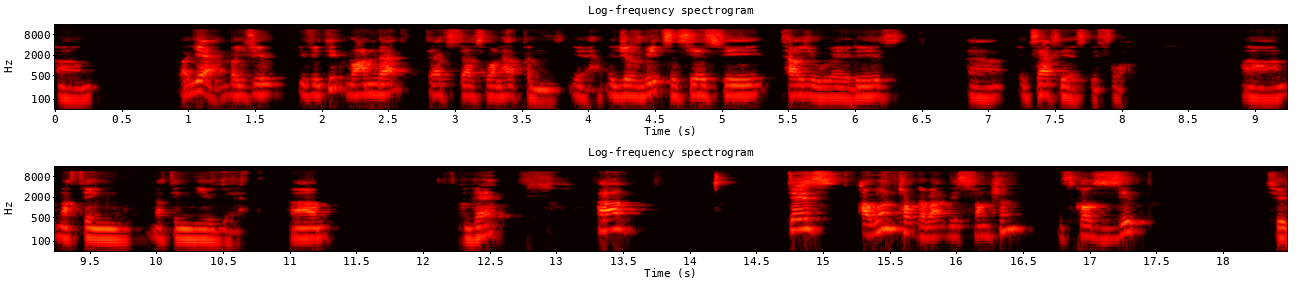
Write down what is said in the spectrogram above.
Um, but yeah, but if you if you did run that, that's that's what happens. Yeah, it just reads the CSV, tells you where it is, uh, exactly as before. Uh, nothing nothing new there. Um, okay. Um, this I want to talk about this function. It's called zip to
